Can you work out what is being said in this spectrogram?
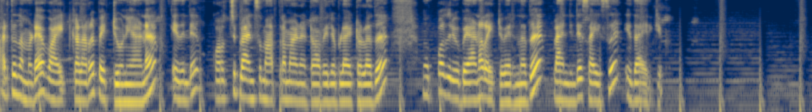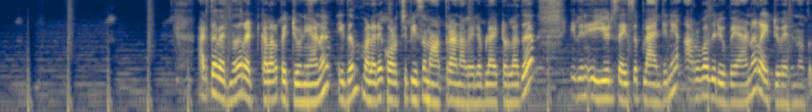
അടുത്ത നമ്മുടെ വൈറ്റ് കളറ് പെറ്റൂണിയാണ്. ഇതിന്റെ കുറച്ച് പ്ലാന്റ്സ് മാത്രമാണ് കേട്ടോ അവൈലബിൾ ആയിട്ടുള്ളത്. മുപ്പത് രൂപയാണ് റേറ്റ് വരുന്നത്. പ്ലാന്റിന്റെ സൈസ് ഇതായിരിക്കും. അടുത്ത വരുന്നത് റെഡ് കളർ പെറ്റൂണിയാണ്. ഇതും വളരെ കുറച്ച് പീസ് മാത്രമാണ് അവൈലബിൾ ആയിട്ടുള്ളത്. ഇതിന് ഈ ഒരു സൈസ് പ്ലാന്റിന് അറുപത് രൂപയാണ് റേറ്റ് വരുന്നത്.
